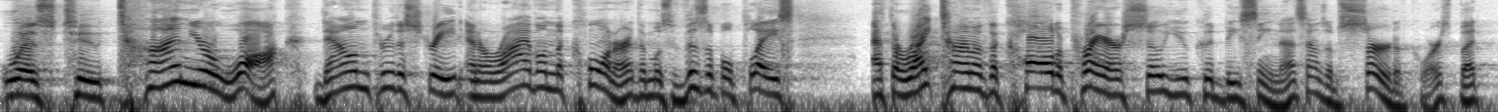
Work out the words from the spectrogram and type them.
was to time your walk down through the street and arrive on the corner, the most visible place, at the right time of the call to prayer so you could be seen. Now, that sounds absurd, of course, but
